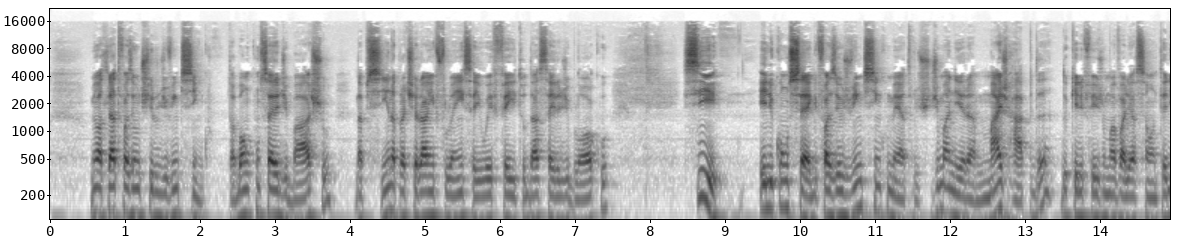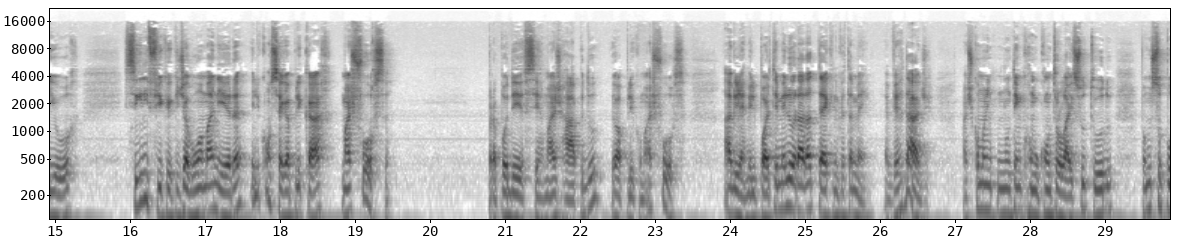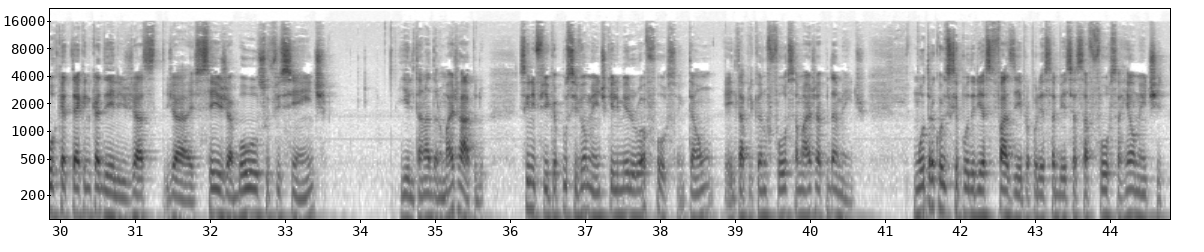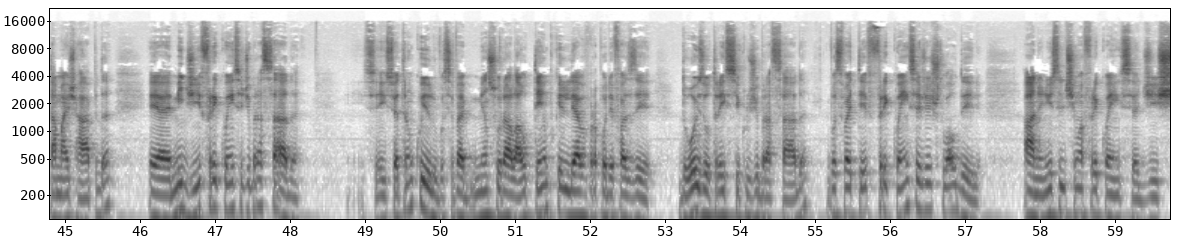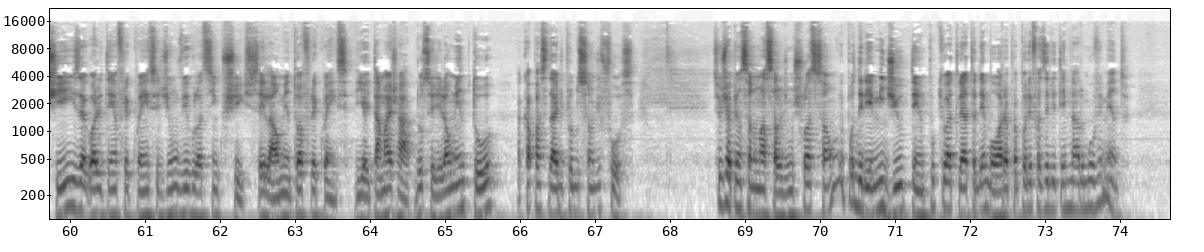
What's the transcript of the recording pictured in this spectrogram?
meu atleta fazer um tiro de 25, tá bom? Com saída de baixo da piscina para tirar a influência e o efeito da saída de bloco. Se ele consegue fazer os 25 metros de maneira mais rápida do que ele fez numa avaliação anterior, significa que de alguma maneira ele consegue aplicar mais força. Para poder ser mais rápido, eu aplico mais força. Ah, Guilherme, ele pode ter melhorado a técnica também. É verdade. Mas como não tem como controlar isso tudo, vamos supor que a técnica dele já, já seja boa o suficiente e ele está nadando mais rápido. Significa possivelmente que ele melhorou a força. Então, ele está aplicando força mais rapidamente. Uma outra coisa que você poderia fazer para poder saber se essa força realmente está mais rápida é medir frequência de braçada. Isso é tranquilo. Você vai mensurar lá o tempo que ele leva para poder fazer dois ou três ciclos de braçada, você vai ter frequência gestual dele. Ah, no início ele tinha uma frequência de X, agora ele tem a frequência de 1,5x. Sei lá, aumentou a frequência. E aí está mais rápido. Ou seja, ele aumentou a capacidade de produção de força. Se eu estiver pensando numa sala de musculação, eu poderia medir o tempo que o atleta demora para poder fazer determinado movimento.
